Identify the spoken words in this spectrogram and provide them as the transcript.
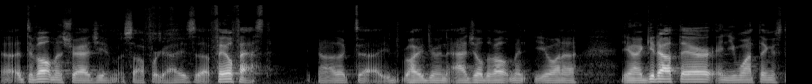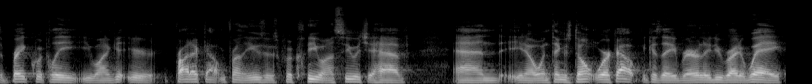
uh, development strategy. I'm a software guy. Is uh, fail fast. You know, I like to, uh, while you're doing agile development, you want to you know, get out there and you want things to break quickly. You want to get your product out in front of the users quickly. You want to see what you have, And you know when things don't work out because they rarely do right away,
